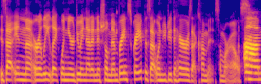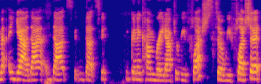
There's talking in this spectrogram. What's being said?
Is that in the early, like when you're doing that initial membrane scrape? Is that when you do the hair, or is that come somewhere else? Um, yeah, that that's that's going to come right after we flesh. So we flesh it,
